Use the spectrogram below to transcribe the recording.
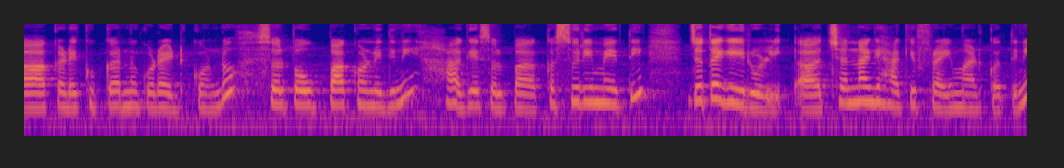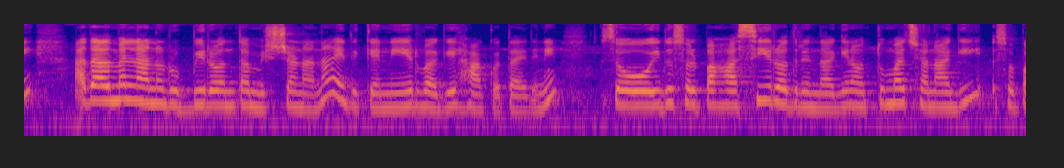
ಆ ಕಡೆ ಕುಕ್ಕರ್ನು ಕೂಡ ಇಟ್ಕೊಂಡು ಸ್ವಲ್ಪ ಉಪ್ಪು ಹಾಕ್ಕೊಂಡಿದ್ದೀನಿ ಹಾಗೆ ಸ್ವಲ್ಪ ಕಸೂರಿ ಮೇಥಿ ಜೊತೆಗೆ ಈರುಳ್ಳಿ ಚೆನ್ನಾಗಿ ಹಾಕಿ ಫ್ರೈ ಮಾಡ್ಕೊತೀನಿ. ಅದಾದಮೇಲೆ ನಾನು ರುಬ್ಬಿರೋಂಥ ಮಿಶ್ರಣನ ಇದಕ್ಕೆ ನೇರವಾಗಿ ಹಾಕೋತಾ ಇದ್ದೀನಿ. ಸೊ ಇದು ಸ್ವಲ್ಪ ಹಸಿ ಇರೋದ್ರಿಂದಾಗಿ ನಾವು ತುಂಬ ಚೆನ್ನಾಗಿ ಸ್ವಲ್ಪ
